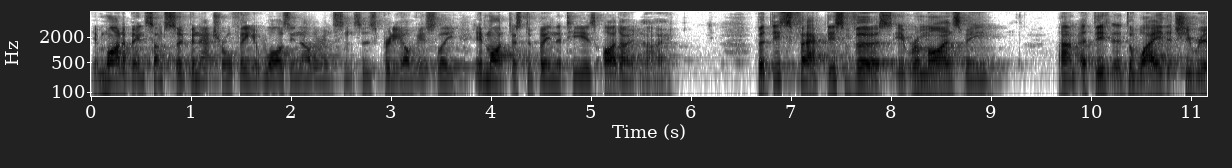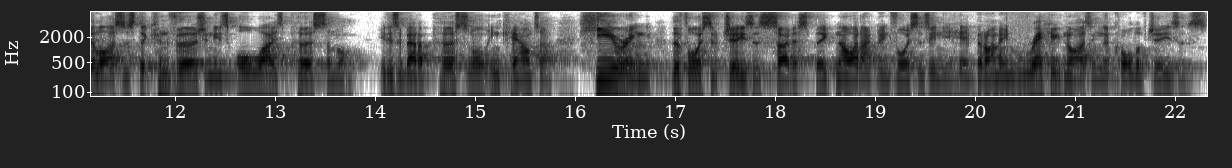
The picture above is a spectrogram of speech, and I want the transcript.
It might have been some supernatural thing. It was in other instances, pretty obviously. It might just have been the tears. I don't know. But this fact, this verse, it reminds me um, at, the, at the way that she realizes that conversion is always personal. It is about a personal encounter, hearing the voice of Jesus, so to speak. No, I don't mean voices in your head, but I mean recognizing the call of Jesus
